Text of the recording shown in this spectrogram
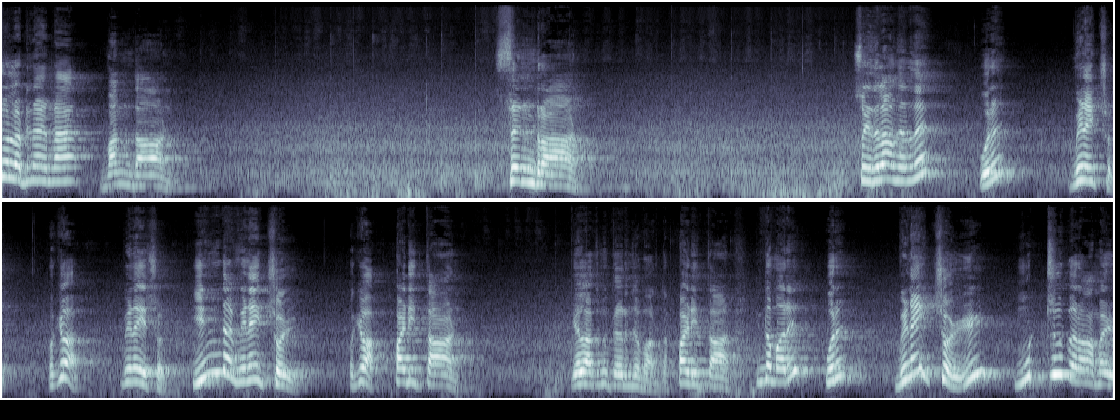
சொல் அப்படின்னா என்ன? வந்தான். சென்றான். ஸோ இதெல்லாம் வந்து என்னது? ஒரு வினைச்சொல். ஓகேவா? வினைச்சொல். இந்த வினைச்சொல் ஓகேவா? படித்தான். எல்லாத்துக்கும் தெரிஞ்ச வார்த்தை. படித்தான். இந்த மாதிரி ஒரு வினைச்சொல் முற்று பெறாமல்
